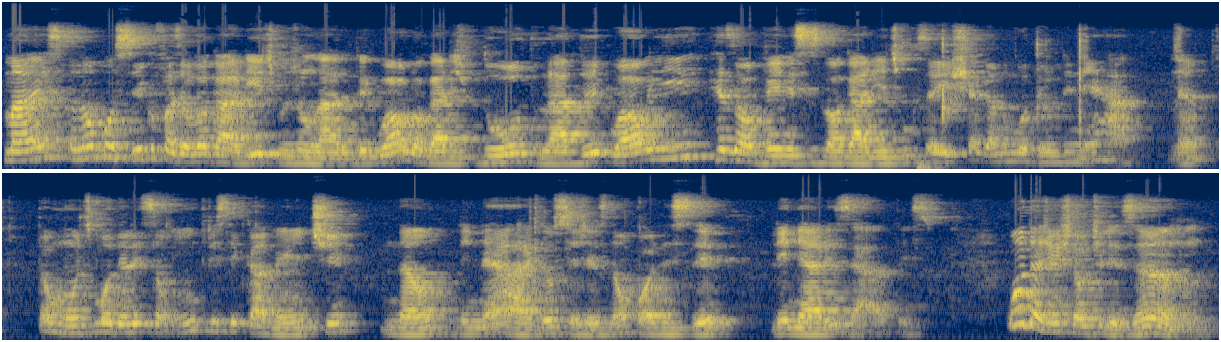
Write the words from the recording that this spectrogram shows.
Mas eu não consigo fazer o logaritmo de um lado do igual, o logaritmo do outro lado do igual e resolvendo esses logaritmos aí chegar no modelo linear. Né? Então, muitos modelos são intrinsecamente não lineares, ou seja, eles não podem ser linearizáveis. Quando a gente está utilizando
